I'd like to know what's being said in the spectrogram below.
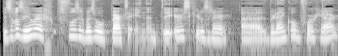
Dus ze was heel erg, ze voelde zich best wel beperkt daarin. En de eerste keer dat ze naar uh, Berlijn kwam vorig jaar,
